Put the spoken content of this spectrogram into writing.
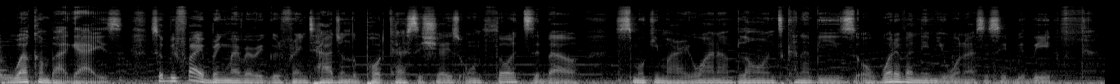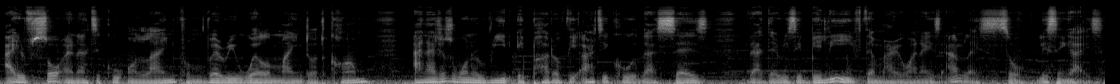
Welcome back, guys. So, before I bring my very good friend Taj on the podcast to share his own thoughts about smoking marijuana, blunt, cannabis, or whatever name you want to associate with it, I saw an article online from verywellmind.com and I just want to read a part of the article that says that there is a belief that marijuana is harmless. So, listen, guys.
